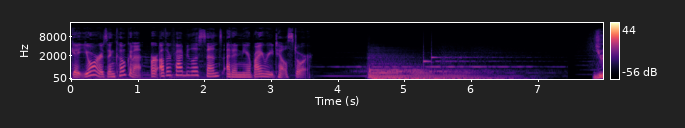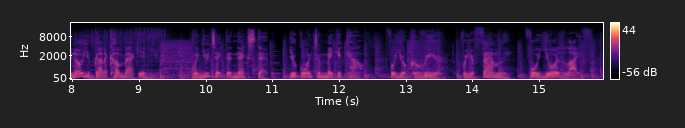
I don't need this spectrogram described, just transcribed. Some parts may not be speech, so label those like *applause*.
Get yours in coconut or other fabulous scents at a nearby retail store. You know you've got a comeback in you. When you take the next step, you're going to make it count for your career, for your family, for your life.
